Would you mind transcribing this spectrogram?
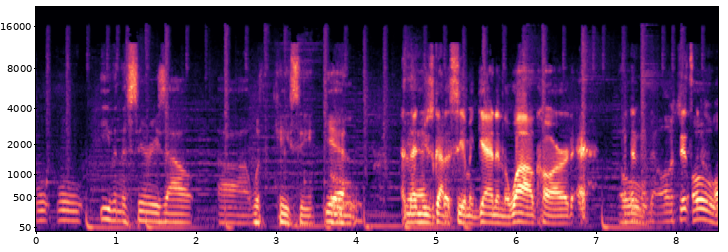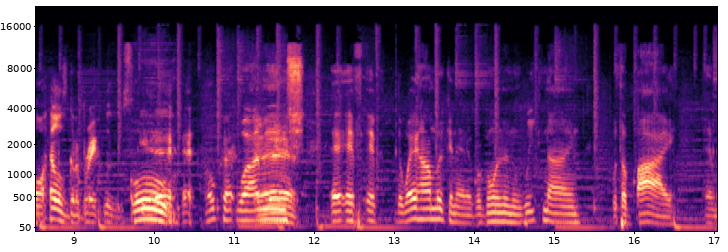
we'll, we'll even the series out uh with KC. Yeah. Ooh. And then you just got to see him again in the wild card. Oh, And shit's, Oh. all hell's gonna break loose. Oh. Yeah. Okay. Well, I Yeah. mean, sh- if if the way how I'm looking at it, we're going into week nine with a bye, and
